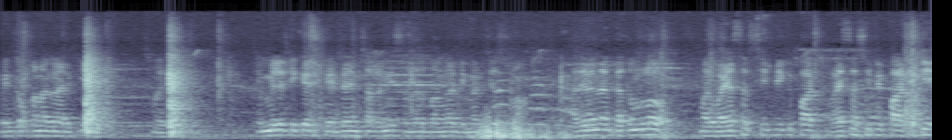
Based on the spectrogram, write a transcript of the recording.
వెంకప్పన్న గారికి మరి ఎమ్మెల్యే టికెట్ కేటాయించాలని సందర్భంగా డిమాండ్ చేస్తున్నాం. అదేవిధంగా గతంలో మరి వైఎస్ఆర్సీపీకి పార్టీ వైఎస్ఆర్సీపీ పార్టీకి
